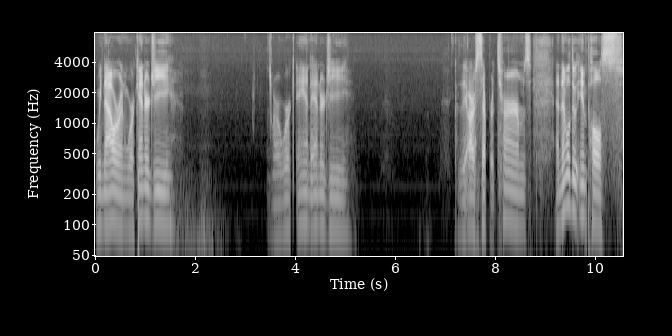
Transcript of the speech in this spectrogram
We now are in work energy, or work and energy, because they are separate terms. And then we'll do impulse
